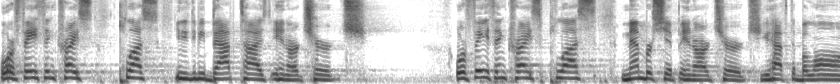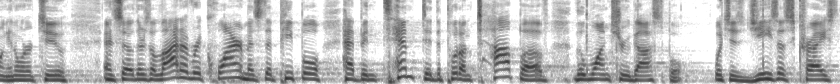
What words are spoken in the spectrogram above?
or faith in Christ plus you need to be baptized in our church or faith in Christ plus membership in our church. You have to belong in order to. And so there's a lot of requirements that people have been tempted to put on top of the one true gospel, which is Jesus Christ,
